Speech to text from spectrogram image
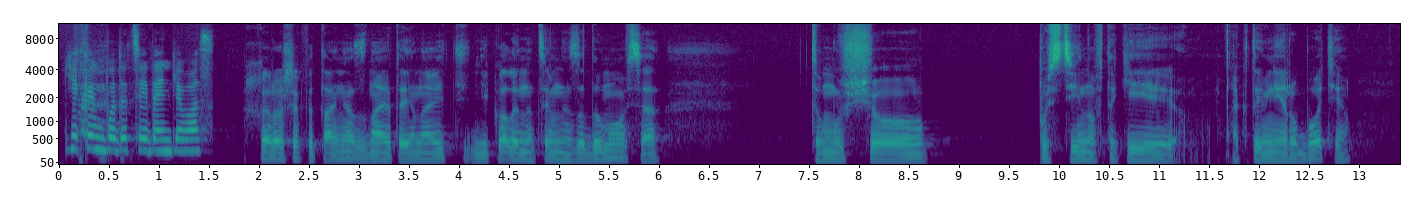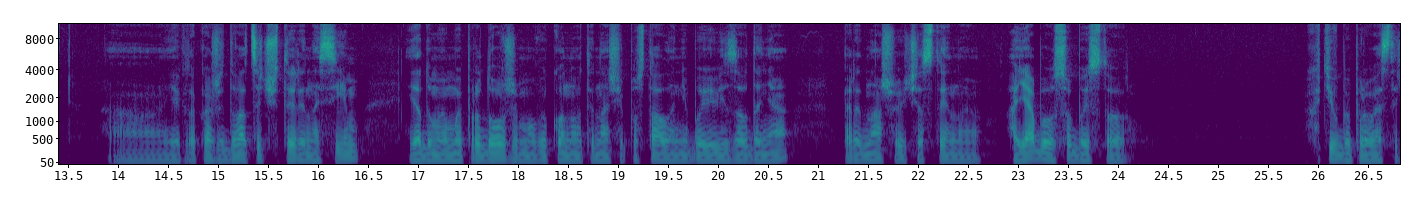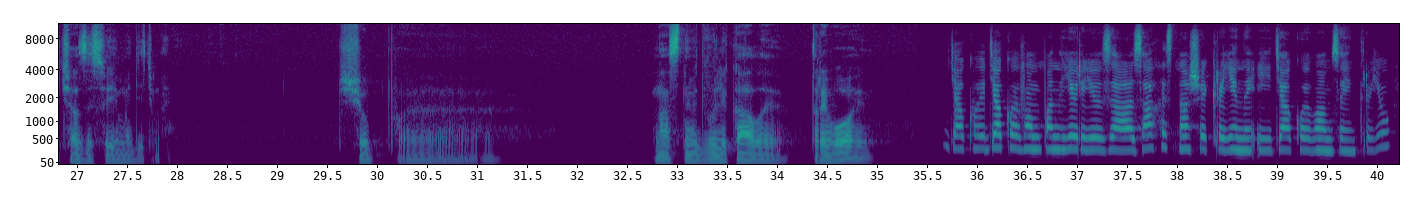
Яким буде цей день для вас? Хороше питання. Знаєте, я навіть ніколи над цим не задумувався, тому що постійно в такій активній роботі, як то кажуть, 24 на 7, я думаю, ми продовжимо виконувати наші поставлені бойові завдання перед нашою частиною. А я би особисто хотів би провести час зі своїми дітьми, щоб е, нас не відволікали тривоги. Дякую, дякую вам, пане Юрію, за захист нашої країни і дякую вам за інтерв'ю.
